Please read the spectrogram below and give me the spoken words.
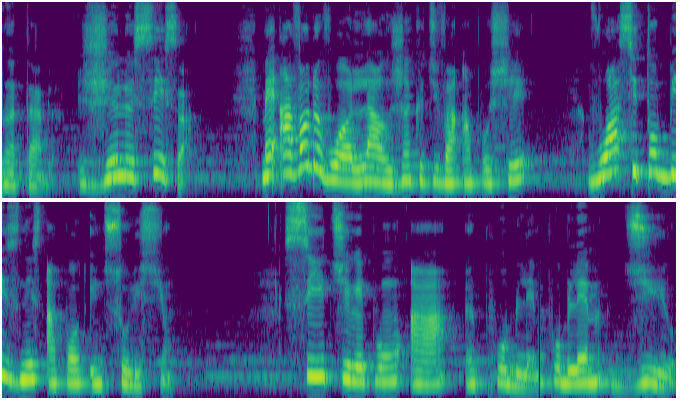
rentable. Je le sais ça. Mais avant de voir l'argent que tu vas empocher, vois si ton business apporte une solution. Si tu réponds à un problème, un problème dur,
